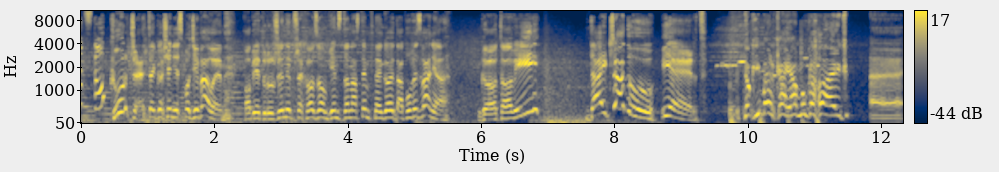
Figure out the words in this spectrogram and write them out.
octu! Kurczę, tego się nie spodziewałem. Obie drużyny przechodzą więc do następnego etapu wyzwania. Gotowi? Daj czadu, Jert! Do kibelka ja mogę hajć! Eee,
